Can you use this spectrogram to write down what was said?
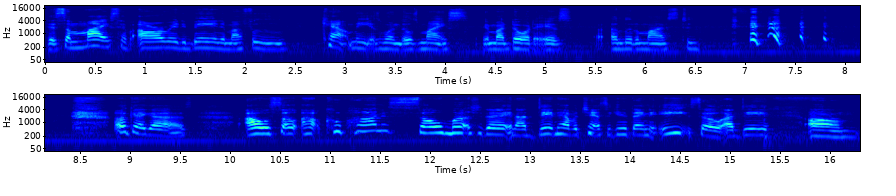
that some mice have already been in my food. Count me as one of those mice, and my daughter as a little mice, too. okay, guys. I was so out couponing so much today and I didn't have a chance to get anything to eat. So I did um,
